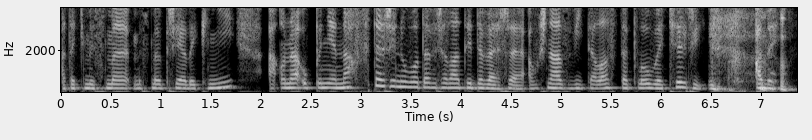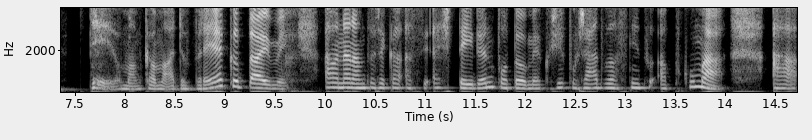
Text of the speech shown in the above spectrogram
A teď my jsme, my jsme přijeli k ní a ona úplně na vteřinu otevřela ty dveře a už nás vítala s teplou večeří. A my, ty jo, mamka má dobrý jako timing. A ona nám to řekla asi až týden potom, jakože pořád vlastně tu apku má. A,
